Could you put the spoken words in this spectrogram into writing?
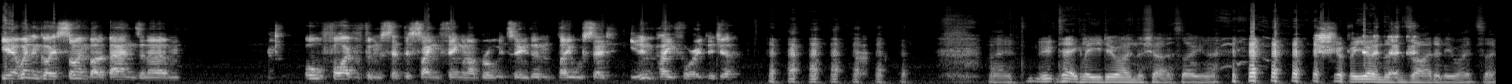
yeah, I went and got it signed by the band, and um, all five of them said the same thing when I brought it to them. They all said, "You didn't pay for it, did you?" You- technically you do own the shirt, so you know. but you own the design anyway, so.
